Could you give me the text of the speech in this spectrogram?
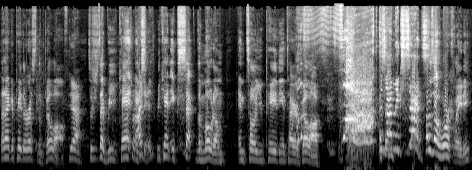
then I could pay the rest of the bill off. Yeah. So she said, we can't. That's what I did. We can't accept the modem until you pay the entire bill off. Fuck! Does that make sense? How does that work, lady?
